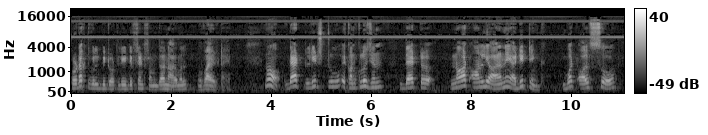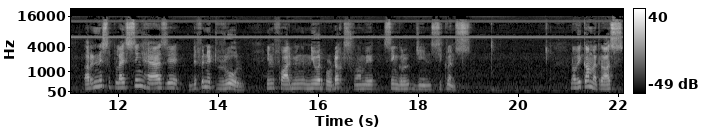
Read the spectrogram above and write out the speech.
product will be totally different from the normal wild type. Now that leads to a conclusion that uh, not only RNA editing but also RNA splicing has a definite role in forming newer products from a single gene sequence. Now we come across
